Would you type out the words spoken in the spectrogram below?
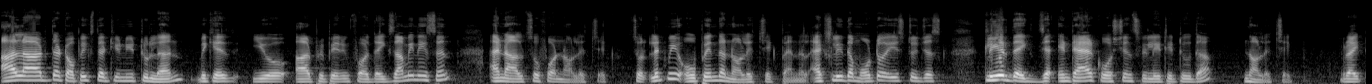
all are the topics that you need to learn because you are preparing for the examination and also for knowledge check. So let me open the knowledge check panel. Actually, the motto is to just clear the entire questions related to the knowledge check, right?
